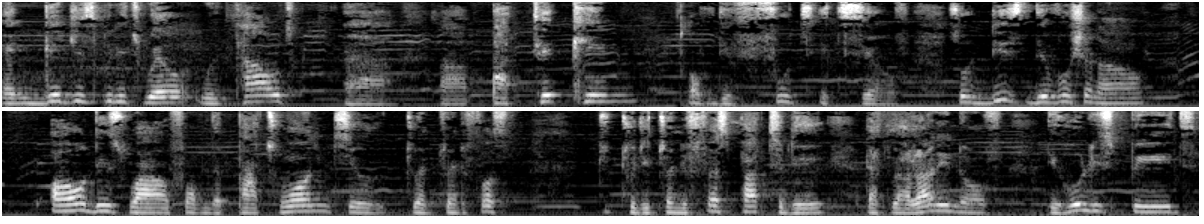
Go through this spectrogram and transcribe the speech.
engages spirit well without uh, uh, partaking of the fruit itself. So this devotional all this while from the part 1 till 21st to the 21st part today that we are running off the holy spirit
